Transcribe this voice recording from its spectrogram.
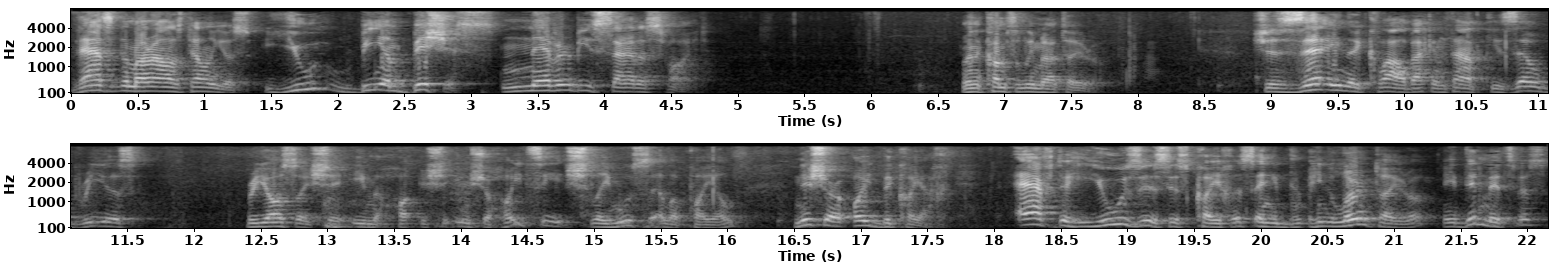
that's what the Maral is telling us. You be ambitious, never be satisfied when it comes to Limat Torah. Back in time. After he uses his koiches and he, he learned Torah, he did mitzvahs.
